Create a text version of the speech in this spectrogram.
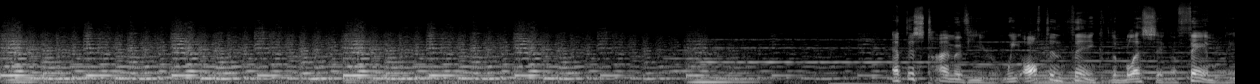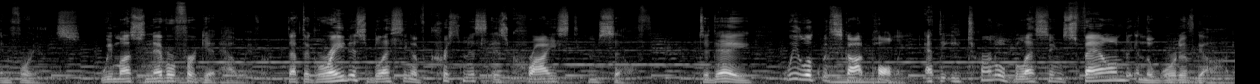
At this time of year, we often think of the blessing of family and friends. We must never forget, however, that the greatest blessing of Christmas is Christ Himself. Today, we look with Scott Pauley at the eternal blessings found in the Word of God.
